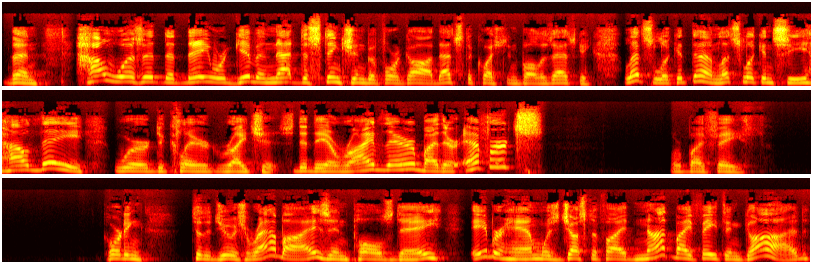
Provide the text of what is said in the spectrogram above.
Then, how was it that they were given that distinction before God? That's the question Paul is asking. Let's look at them. Let's look and see how they were declared righteous. Did they arrive there by their efforts? Or by faith. According To the Jewish rabbis in Paul's day, Abraham was justified not by faith in God,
